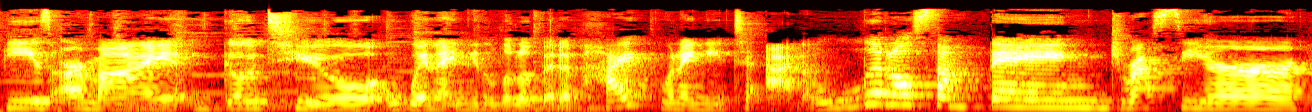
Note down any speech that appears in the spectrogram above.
These are my go-to when I need a little bit of height, when I need to add a little something dressier,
